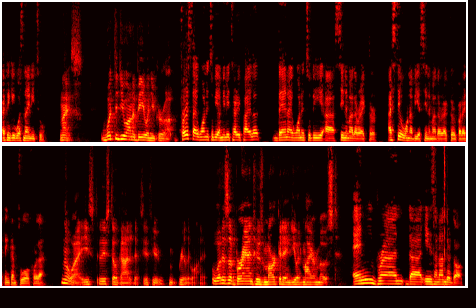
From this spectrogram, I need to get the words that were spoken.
I think it was 92. Nice. What did you want to be when you grew up? First, I wanted to be a military pilot. Then I wanted to be a cinema director. I still want to be a cinema director, but I think I'm too old for that. No way. You, st- you still got it if, if you really want it. What is a brand whose marketing you admire most? Any brand that is an underdog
